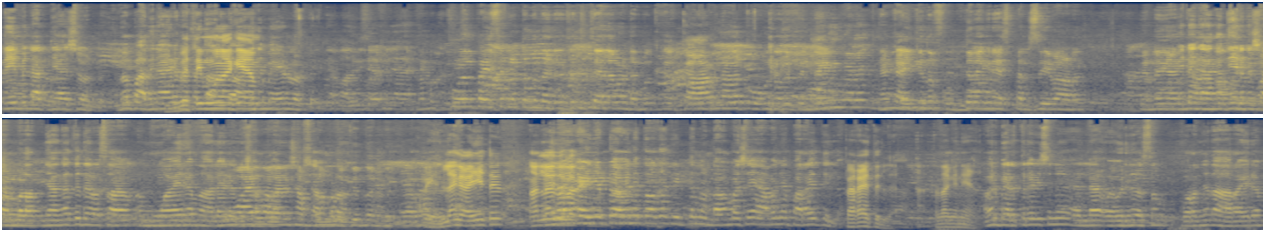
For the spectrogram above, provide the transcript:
പേയ്മെന്റ് അത്യാവശ്യമുണ്ട്. ഇപ്പം പതിനായിരം ഇരുപത്തിമൂന്നൊക്കെ അതിന് മേളിലുണ്ട്. നമുക്ക് കൂടുതൽ പൈസ കിട്ടുന്നുണ്ട് അതിനനുസരിച്ച് ചെലവുണ്ട്. നമുക്ക് കാറിനാണ് പോകുന്നത്. പിന്നെ ഞാൻ കഴിക്കുന്ന ഫുഡ് ഭയങ്കര എക്സ്പെൻസീവ് ആണ്. പിന്നെ ഞാൻ പിന്നെ ഞങ്ങൾക്ക് ശമ്പളം. ഞങ്ങൾക്ക് ദിവസം മൂവായിരം നാലായിരം ശമ്പളം എല്ലാം കഴിഞ്ഞിട്ട് കഴിഞ്ഞിട്ട് അവന് തുക കിട്ടുന്നുണ്ട് അവൻ പക്ഷെ അവന് പറയത്തില്ല. പറയത്തില്ല. അതങ്ങനെയാണ്. അവൻ ബർത്ത്ഡേ വിഷന് എല്ലാ ഒരു ദിവസം കുറഞ്ഞത് ആറായിരം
